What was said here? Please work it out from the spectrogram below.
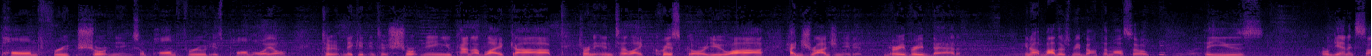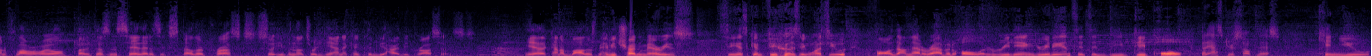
palm fruit shortening. So palm fruit is palm oil. To make it into shortening, you kind of like uh, turn it into like Crisco or you uh, hydrogenate it. Very, very bad. You know what bothers me about them also? They use organic sunflower oil, but it doesn't say that it's expeller pressed. So even though it's organic, it could be highly processed. Ah. Yeah, that kind of bothers me. Have you tried Mary's? See, it's confusing. Once you fall down that rabbit hole of reading ingredients, it's a deep, deep hole. But ask yourself this can you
